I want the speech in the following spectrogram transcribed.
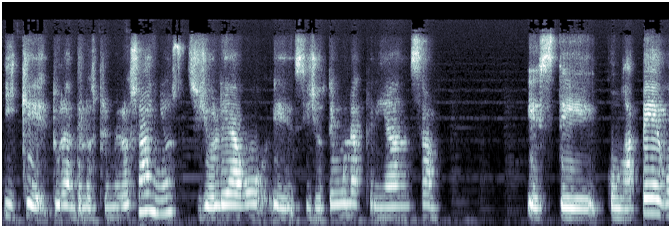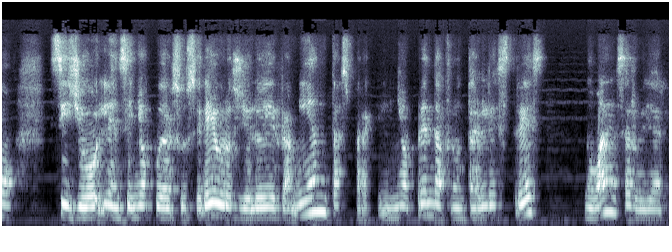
Y que durante los primeros años, si yo le hago, eh, si yo tengo una crianza este, con apego, si yo le enseño a cuidar su cerebro, si yo le doy herramientas para que el niño aprenda a afrontar el estrés, no va a desarrollar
